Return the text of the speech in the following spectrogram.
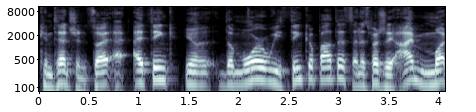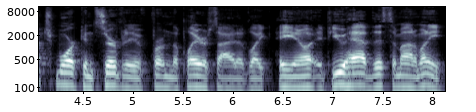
contention. So I, I think you know the more we think about this, and especially I'm much more conservative from the player side of like, hey, you know, if you have this amount of money,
